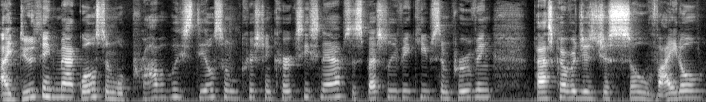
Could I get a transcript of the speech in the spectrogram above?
I do think Mack Wilson will probably steal some Christian Kirksey snaps, especially if he keeps improving. Pass coverage is just so vital.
